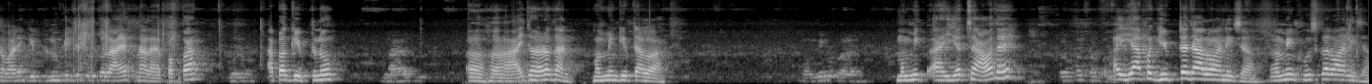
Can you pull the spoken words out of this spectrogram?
સવારે ગિફ્ટનું કીધું તું તો લાયક ના લાયક? પપ્પા, આપણા ગિફ્ટનું? છું હા આવી જવા હતા ને મમ્મીને ગિફ્ટ આલવા મમ્મી મમ્મી અહીંયા જ છે? આવો તે. અહીંયા આપણે ગિફ્ટ જ આલવાની છે. મમ્મી ખુશ કરવાની છે.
